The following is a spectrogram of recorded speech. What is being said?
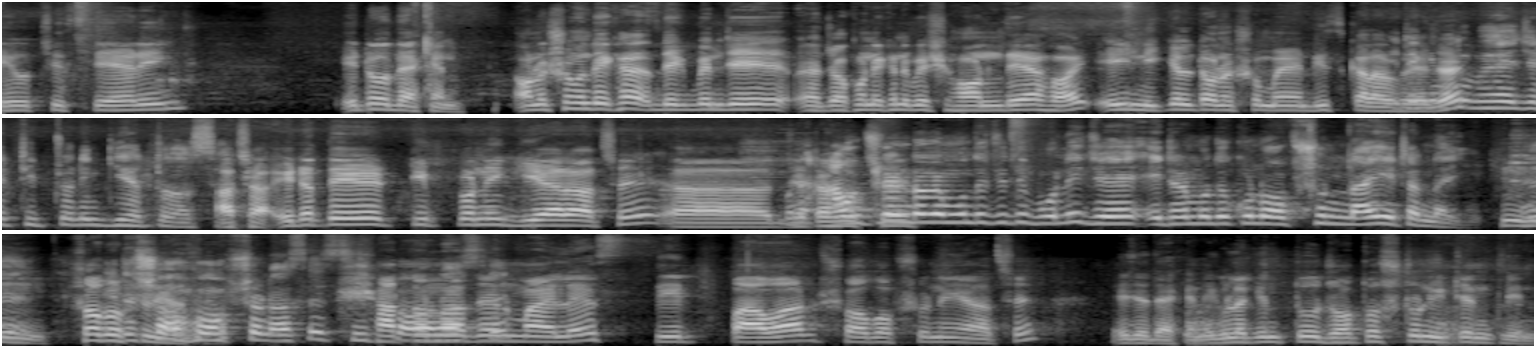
এ হচ্ছে স্টিয়ারিং এটাও দেখেন অনেক সময় দেখা দেখবেন যে যখন এখানে বেশি হর্ন দেওয়া হয় এই নিকেলটা অনেক সময় ডিসকালার হয়ে যায়। ভাই যে টিপটনিক গিয়ারটা আছে। আচ্ছা এটাতে টিপটনিক গিয়ার আছে মানে যেটা হচ্ছে আউটল্যান্ডারের মধ্যে যদি বলি যে এটার মধ্যে কোনো অপশন নাই এটা নাই। হ্যাঁ? সব অপশন সব অপশন আছে সিট পাওয়ার আছে। মাইলেজ সিট পাওয়ার সব অপশনই আছে। এই যে দেখেন এগুলো কিন্তু যথেষ্ট নিট এন্ড ক্লিন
